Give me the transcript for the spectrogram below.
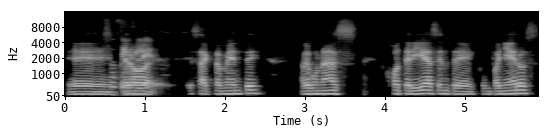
eh, pero exactamente, algunas joterías entre compañeros,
